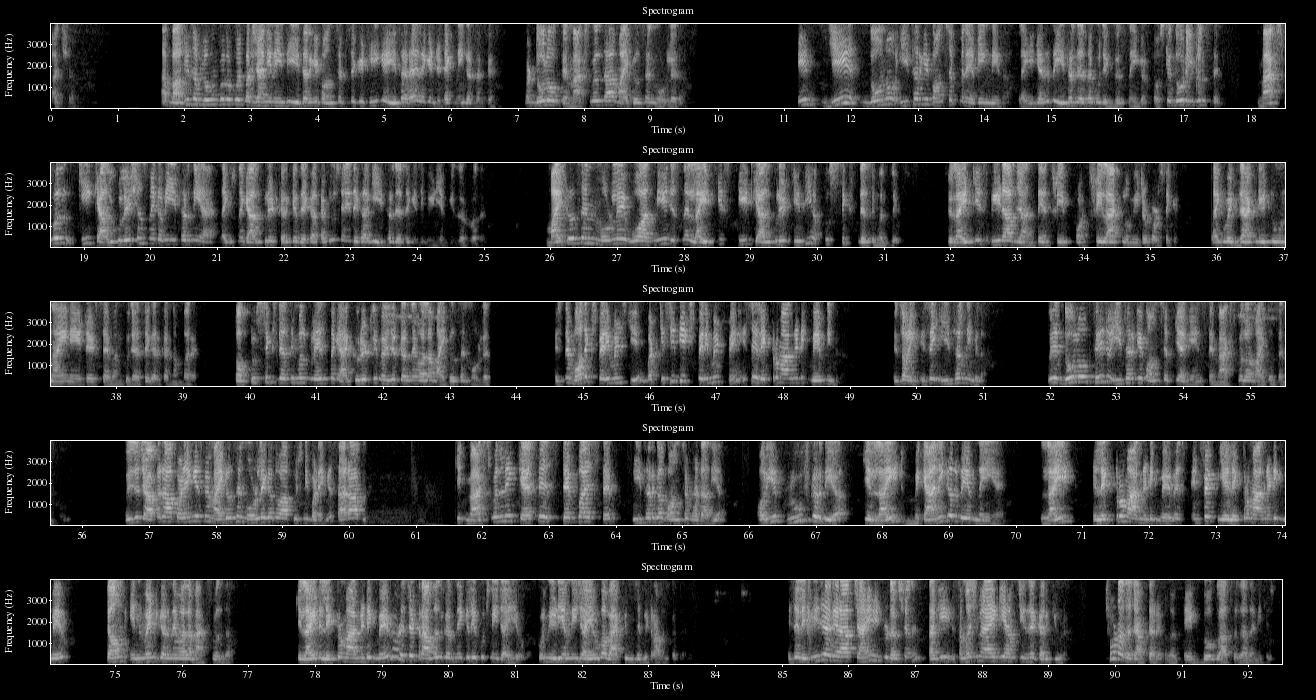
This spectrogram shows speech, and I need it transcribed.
अच्छा। अब बाकी सब लोगों को तो कोई परेशानी नहीं थी, इधर के कॉन्सेप्ट से कि ठीक है, इधर है, लेकिन डिटेक्ट नहीं कर सकते। बट दो लोग थे मैक्सवेल था माइकलसन मोरले था। इन, ये दोनों ईथर के कॉन्सेप्ट में यकीन नहीं था। लाइक ये कहते थे ईथर जैसा कुछ एग्जिस्ट नहीं करता। उसके दो रीजंस थे। मैक्सवेल की कैलकुलेशंस में कभी ईथर नहीं आया। लाइक उसने कैलकुलेट करके देखा, कभी उसने नहीं देखा कि ईथर जैसे किसी मीडियम की ज़रूरत है। माइकल्स एंड मोरले वो आदमी है जिसने लाइट की स्पीड कैलकुलेट की थी up to six decimal place तो लाइट की स्पीड आप जानते हैं three three lakh kilometre per second like वो exactly two nine eight eight seven कुछ ऐसे कर कर नंबर है। तो up to six decimal place तक एक्यूरेटली मेजर करने वाला माइकल्स एंड मोरले इसने बहुत एक्सपेरिमेंट्स किए बट किसी भी एक्सपेरिमेंट में इसे इलेक्ट्रोमैग्नेटिक वेव नहीं मिला। सॉरी इसे ईथर नहीं मिला। तो ये दो लोग थे जो ईथर के कॉन्सेप्ट के अगेंस्ट थे मैक्सवेल और माइकल्सन तो ये जो चैप्टर आप पढ़ेंगे, इसमें माइकल्सन मोरले का तो आप कुछ नहीं पढ़ेंगे, सारा आप कि मैक्सवेल ने कैसे स्टेप बाय स्टेप ईथर का कॉन्सेप्ट हटा दिया और ये प्रूफ कर दिया कि लाइट मैकेनिकल वेव नहीं है, लाइट इलेक्ट्रोमैग्नेटिक वेव है। इनफैक्ट ये इलेक्ट्रोमैग्नेटिक वेव टर्म इन्वेंट करने वाला मैक्सवेल था कि लाइट इलेक्ट्रोमैग्नेटिक वेव है और इसे ट्रैवल करने के लिए कुछ नहीं चाहिए होगा। कोई मीडियम नहीं चाहिए होगा वैक्यूम से भी ट्रैवल कर जाएगा इसे लिख लीजिए अगर आप चाहें इंट्रोडक्शन है, ताकि समझ में आए कि हम चीज़ें कर क्यों रहे छोटा सा चैप्टर है मतलब एक दो क्लास से ज़्यादा नहीं खींचता।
